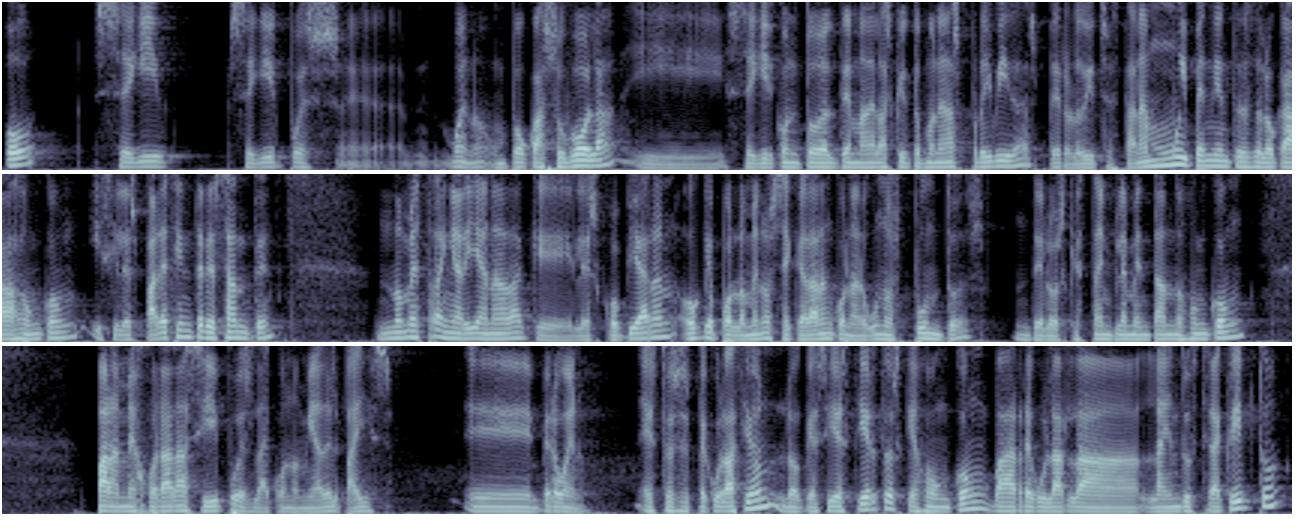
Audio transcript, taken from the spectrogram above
o seguir seguir pues eh, bueno un poco a su bola y seguir con todo el tema de las criptomonedas prohibidas pero lo dicho estarán muy pendientes de lo que haga Hong Kong y si les parece interesante no me extrañaría nada que les copiaran o que por lo menos se quedaran con algunos puntos de los que está implementando Hong Kong para mejorar así pues la economía del país. Eh, pero bueno esto es especulación, lo que sí es cierto es que Hong Kong va a regular la, industria cripto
